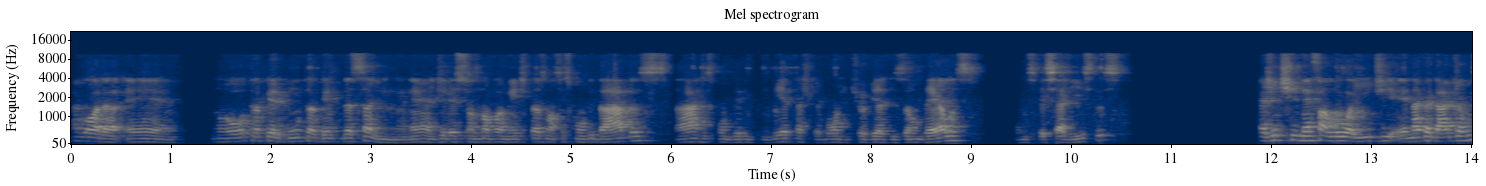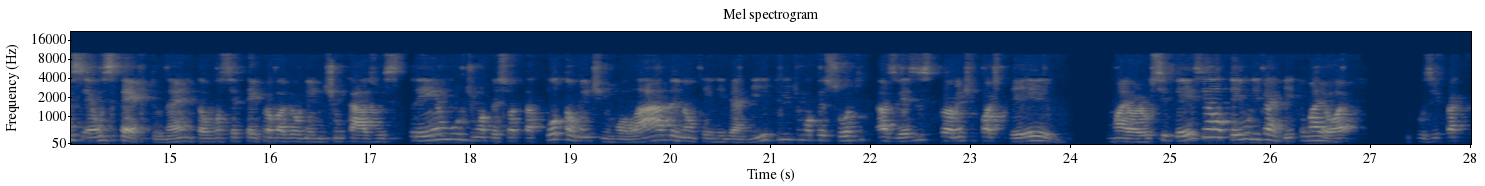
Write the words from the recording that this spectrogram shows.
Agora, é, uma outra pergunta dentro dessa linha, né? Direciono novamente para as nossas convidadas, tá? Responderem primeiro, acho que é bom a gente ouvir a visão delas, como especialistas. a gente né, falou aí de, é, na verdade, é um, é um espectro, né? Então você tem provavelmente um caso extremo de uma pessoa que está totalmente enrolada e não tem livre-arbítrio, e de uma pessoa que, às vezes, provavelmente pode ter maior lucidez e ela tem um livre-arbítrio maior, inclusive para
